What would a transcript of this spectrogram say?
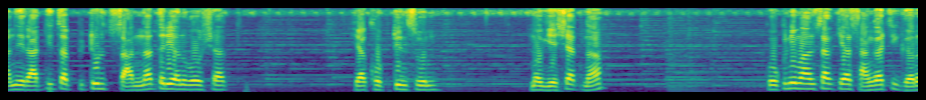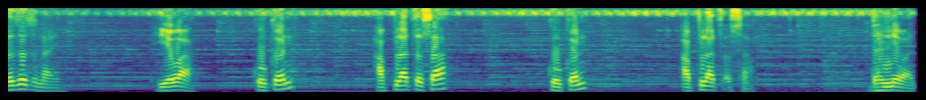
आणि रातीचा पिटूर चांदना तरी अनुभवशात. या खोपटींसून मग येशात ना? कोकणी माणसाक या सांगाची गरजच नाही. येवा कोकण आपलाच असा कोकण आपलाच असा. धन्यवाद.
